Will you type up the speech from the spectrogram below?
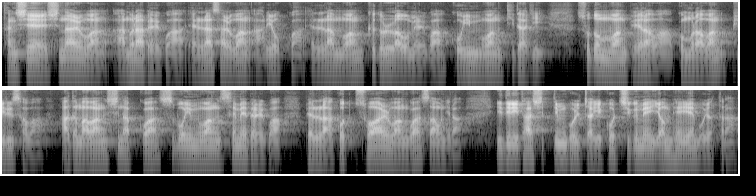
당시에 시날 왕 아므라벨과 엘라살 왕 아리옥과 엘람 왕 그돌라오멜과 고임 왕 디달이 소돔 왕 베라와 고무라 왕 비르사와 아드마 왕 시납과 스보임 왕 세메벨과 벨라 곧 소알 왕과 싸우니라 이들이 다 시딤 골짜기 곧 지금의 염해에 모였더라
